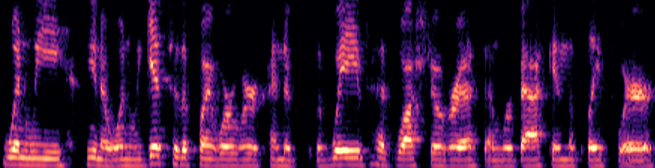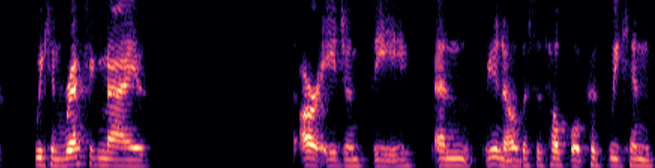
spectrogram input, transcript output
when we you know when we get to the point where we're kind of the wave has washed over us and we're back in the place where we can recognize our agency and you know this is helpful because we can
